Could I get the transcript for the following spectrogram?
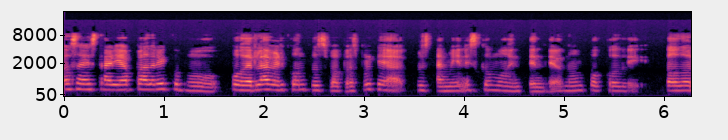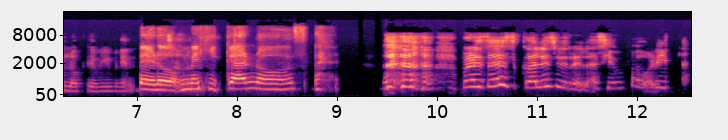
o sea, estaría padre como poderla ver con tus papás, porque ah, pues también es como entender, ¿no? Un poco de todo lo que viven Pero mexicanos, Pero ¿sabes cuál es mi relación favorita?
